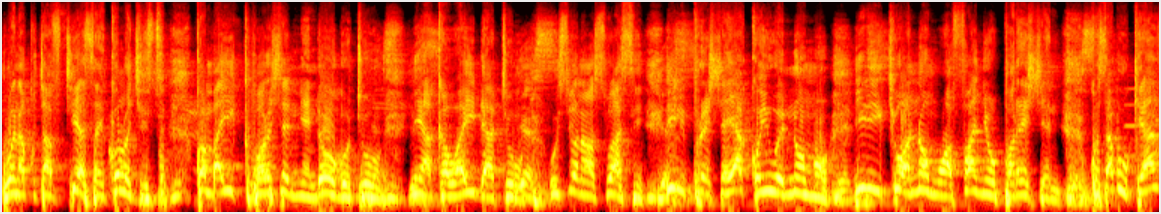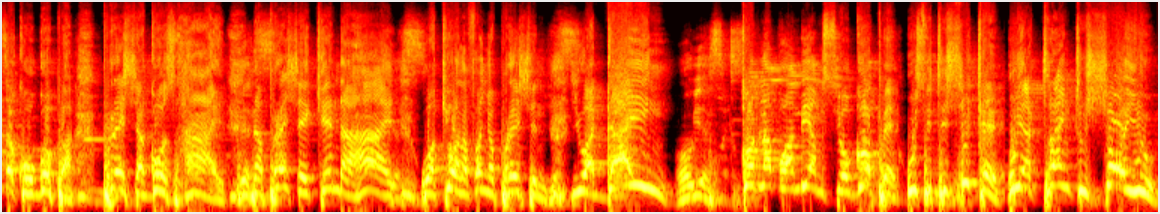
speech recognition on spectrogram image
wanakutafutia psychologist kwamba hii operation ni ndogo tu ni ya kawaida tu. Yes. usio na wasiwasi. Ili presha yako iwe nomo ili ikiwa nomo wafanye operation. Kwa sababu ukianza kuogopa pressure goes high. Na pressure ikienda high wakiwa wanafanya operation you are dying. Oh, yes. kwa tunapoambia msiogope usitishike. We are trying to show you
